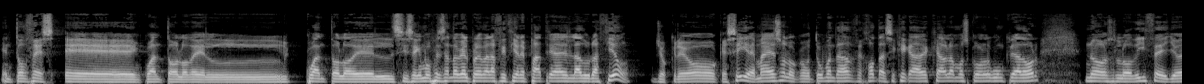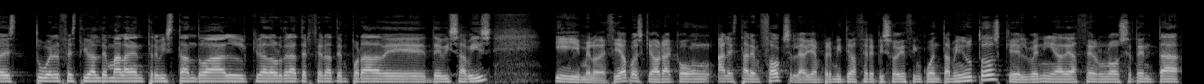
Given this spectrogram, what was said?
Entonces, eh, en cuanto a lo del, cuanto a lo del, si seguimos pensando que el problema de la ficción es patria es la duración, yo creo que sí. Además, eso, lo que tú comentabas, CJ, es que cada vez que hablamos con algún creador nos lo dice. Yo estuve en el Festival de Málaga entrevistando al creador de la tercera temporada de, Vis a Vis y me lo decía, pues que ahora con al estar en Fox le habían permitido hacer episodios de 50 minutos, que él venía de hacer los 70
